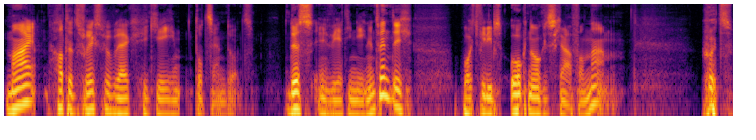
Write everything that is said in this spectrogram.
maar had het vruchtverbruik gekregen tot zijn dood. Dus in 1429 wordt Philips ook nog eens graaf van Namen. Goed,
